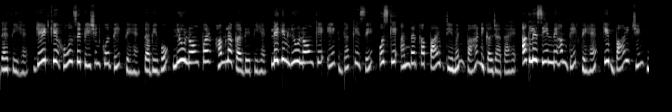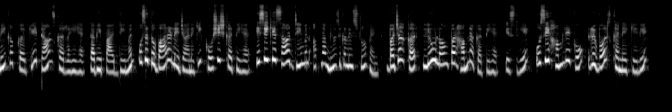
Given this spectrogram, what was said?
रहती है। गेट के होल से पेशेंट को देखते हैं, तभी वो ल्यू पर हमला कर देती है। लेकिन ल्यू के एक धक्के से उसके अंदर का पाइप डीमन बाहर निकल जाता है। अगले सीन में हम देखते हैं कि बाई जिंग मेकअप करके डांस कर रही है। तभी पाइप डीमन उसे दोबारा ले जाने की कोशिश करती है। इसी के साथ डीमन अपना म्यूजिकल इंस्ट्रूमेंट बजाकर ल्यू लॉन्ग पर हमला करती है। इसलिए उसी हमले को रिवर्स करने के लिए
